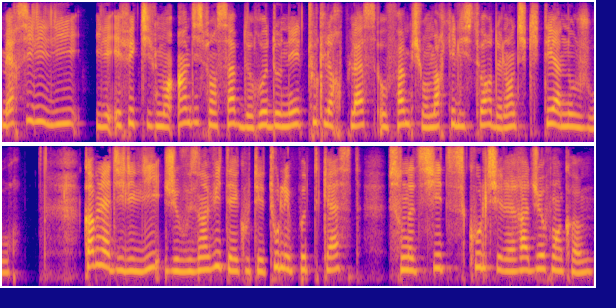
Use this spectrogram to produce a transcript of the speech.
Merci Lily. Il est effectivement indispensable de redonner toute leur place aux femmes qui ont marqué l'histoire de l'Antiquité à nos jours. Comme l'a dit Lily, je vous invite à écouter tous les podcasts sur notre site school-radio.com.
